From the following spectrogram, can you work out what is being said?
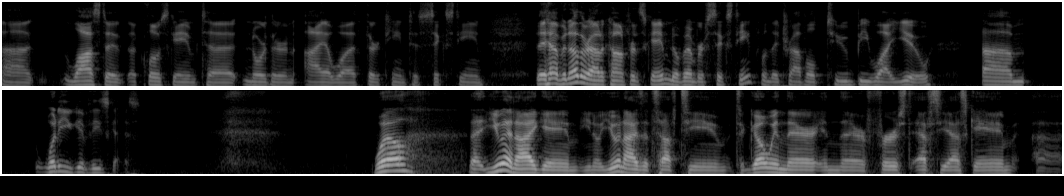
Uh, lost a, a close game to Northern Iowa, thirteen to sixteen. They have another out of conference game November sixteenth when they travel to BYU. Um, what do you give these guys? Well, that UNI game, you know, UNI is a tough team to go in there in their first FCS game, uh,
